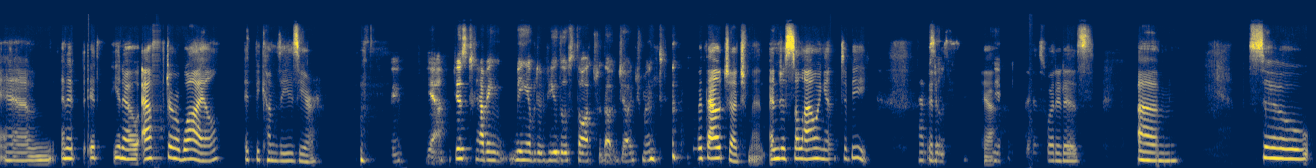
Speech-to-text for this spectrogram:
And, and it, it, you know, after a while, it becomes easier. yeah just having being able to view those thoughts without judgment without judgment and just allowing it to be. Absolutely. It is, yeah, yeah, it is what it is. Um, so,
